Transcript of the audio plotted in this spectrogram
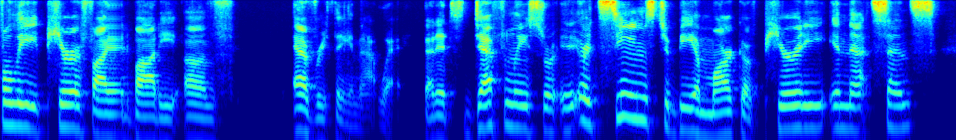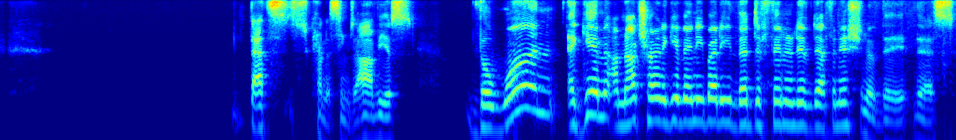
fully purified body of everything in that way that it's definitely sort or it seems to be a mark of purity in that sense. That's kind of seems obvious. The one again i'm not trying to give anybody the definitive definition of the, this.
